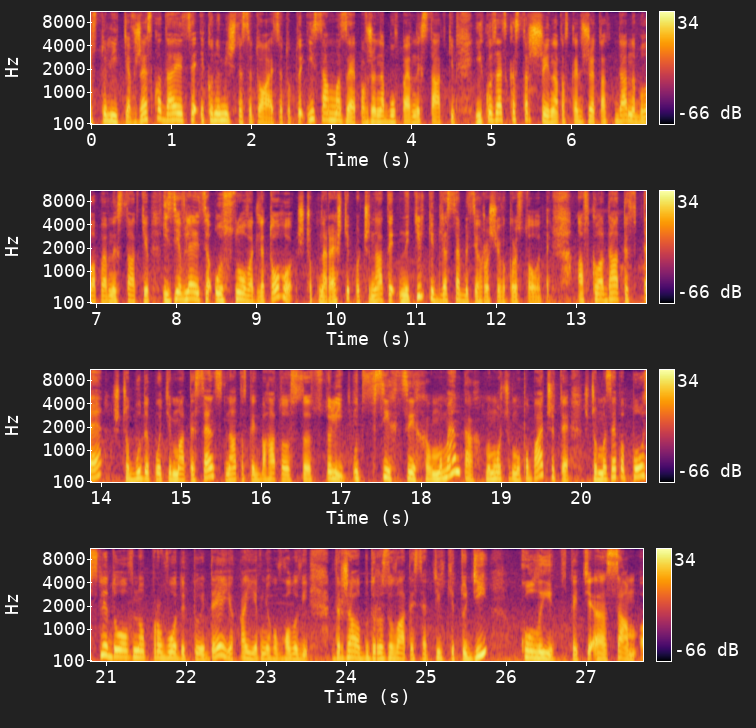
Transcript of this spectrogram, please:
століття вже складається економічна ситуація. Тобто і сам Мазепа вже набув певних статків, і козацька старшина, так сказати, вже так да, набула певних статків. І з'являється основа для того, щоб нарешті починати не тільки для себе ці гроші використовувати, а вкладати в те, що буде потім мати сенс на так сказати, багато століть. От всіх цих моментах ми можемо побачити, що Мазепа послідовно проводить ту ідею, яка є в нього в голові. Держава буде розвиватися тільки тоді. Коли так е, сам е,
